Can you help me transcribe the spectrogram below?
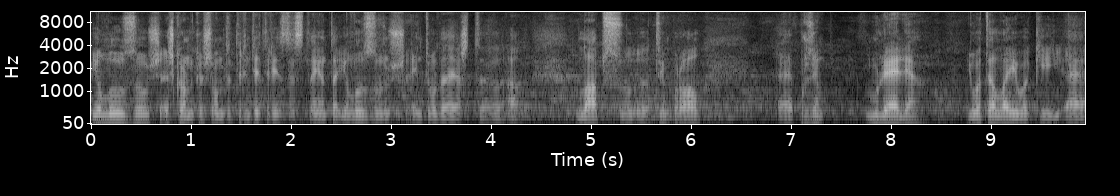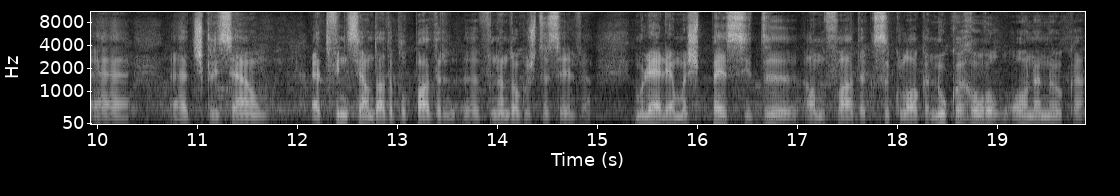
ele usa-os, as crónicas são de 33 a 70, ele usa-os em toda esta ah, lapso uh, temporal. Uh, por exemplo, Mulhelha, eu até leio aqui a, a, a descrição a definição dada pelo padre Fernando Augusto da Silva. Mulher é uma espécie de almofada que se coloca no carrolo ou na nuca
